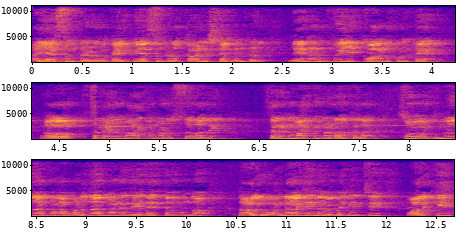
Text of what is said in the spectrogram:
ఐఏఎస్ ఉంటాడు ఒక ఐపీఎస్ ఉంటాడు ఒక కానిస్టేబుల్ ఉంటాడు. నేను నువ్వు ఈక్వల్ అనుకుంటే సరైన మార్గం నడుస్తుంది అది? సరైన మార్గం నడవదు కదా? సో హిందూ ధర్మంలో మన ధర్మం అనేది ఏదైతే ఉందో నాలుగు వర్ణాల కింద విభజించి వాళ్ళకి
